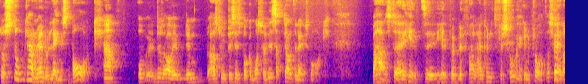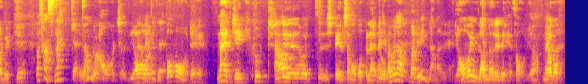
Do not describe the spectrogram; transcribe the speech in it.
då stod han ju ändå längst bak. Ja. Och då, ja, det, han stod ju precis bakom oss för vi satt ju alltid längst bak. Men han stod helt, helt förbluffad. Han kunde inte förstå vi kunde prata så jävla mycket. Vad fan snackade vi om då? Ja, Jag ja vet inte. vad var det? Magic-kort. Ja. Det var ett spel som var populärt Men det var väl... Var du inblandad i det? Jag var inblandad i det ett tag, ja. Men jag var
